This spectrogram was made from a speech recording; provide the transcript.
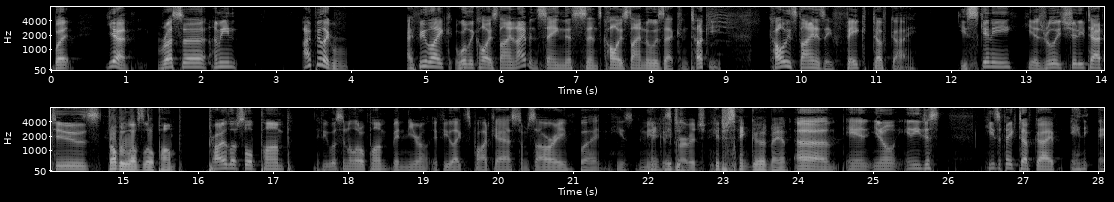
but yeah, Russ. Uh, I mean, I feel like I feel like Willie Cauley Stein, and I've been saying this since Cauley Stein was at Kentucky. Cauley Stein is a fake tough guy. He's skinny. He has really shitty tattoos. Probably loves Lil Pump. Probably loves Lil Pump. If you listen to Lil Pump, and you're if you like this podcast, I'm sorry, but he's music is he, garbage. Just, he just ain't good, man. Um, and you know, and he just he's a fake tough guy, and uh,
